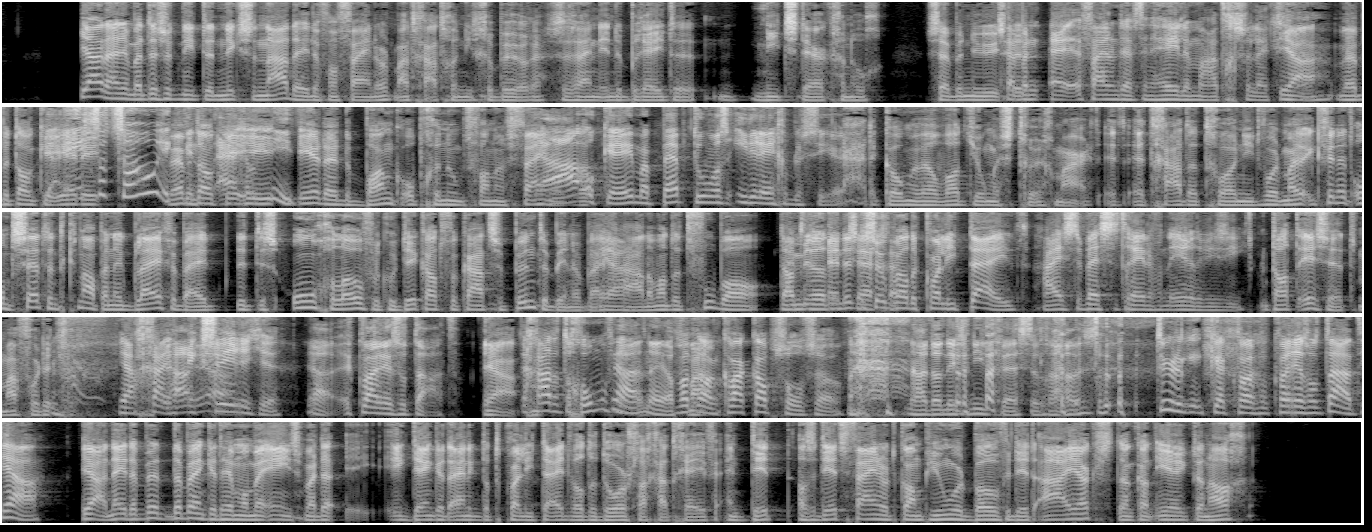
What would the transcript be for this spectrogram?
Ja, nee, maar het is ook niet, eh, niks de nadelen van Feyenoord. Maar het gaat gewoon niet gebeuren. Ze zijn in de breedte niet sterk genoeg. Ze hebben nu... Ze hebben, eh, Feyenoord heeft een hele matige selectie. ja, we hebben het al een keer Ja, eerder... is dat zo? Ik we hebben vind het al het een keer eigenlijk niet. eerder de bank opgenoemd van een Feyenoord. ja, oké. maar Pep, toen was iedereen geblesseerd. Ja, er komen wel wat jongens terug, maar het, het gaat het gewoon niet worden. Maar ik vind het ontzettend knap en ik blijf erbij. Het is ongelooflijk hoe Dick Advocaat zijn punten binnen blijft Ja. halen. Want het voetbal, Dat en, wilde en ik dit is ook wel de kwaliteit, Hij is de beste trainer van de Eredivisie. dat is het. Maar voor de... Ja, ga, Ja, ik ja. zweer het je. Ja, qua resultaat. Ja, Daar gaat het toch om? Of Ja, niet? nee, of- Wat maar- dan? Qua kapsel of zo? nou, dan is het niet het beste trouwens. Tuurlijk, ik- qua, qua resultaat, ja. ja nee, daar ben, daar ben ik het helemaal mee eens. Maar dat- ik denk uiteindelijk dat de kwaliteit wel de doorslag gaat geven. En dit, als dit Feyenoord kampioen wordt boven dit Ajax, dan kan Erik ten Hag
